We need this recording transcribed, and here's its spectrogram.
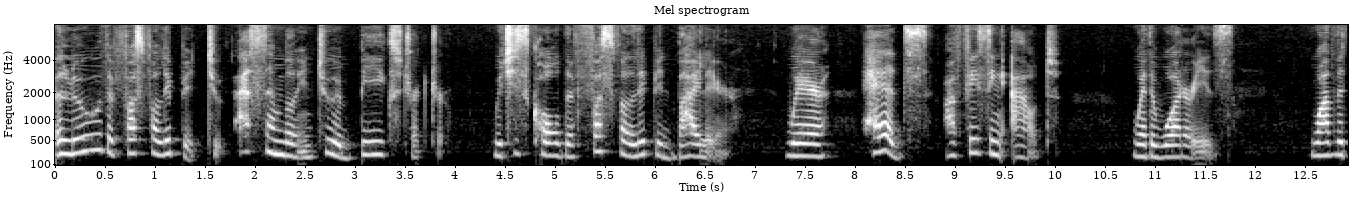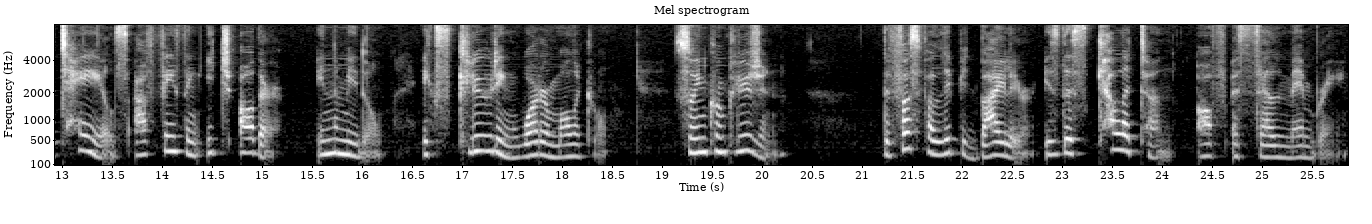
allow the phospholipid to assemble into a big structure, which is called the phospholipid bilayer, where heads are facing out where the water is, while the tails are facing each other in the middle, excluding water molecule. So in conclusion, the phospholipid bilayer is the skeleton of a cell membrane.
